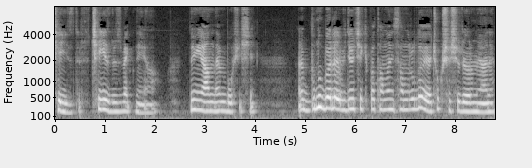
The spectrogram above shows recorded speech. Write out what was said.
Çeyiz düz. Çeyiz düzmek ne ya? Dünyanın en boş işi. Hani bunu böyle video çekip atanlar insanlar oluyor ya çok şaşırıyorum yani.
